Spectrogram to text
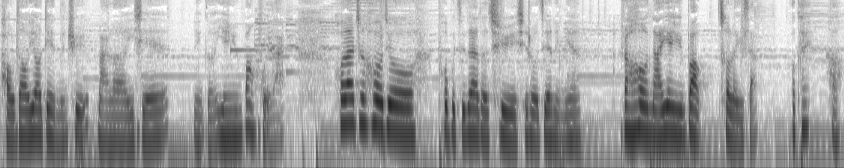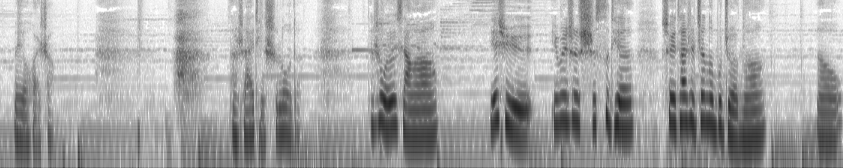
跑到药店里面去买了一些那个验孕棒回来。回来之后就迫不及待的去洗手间里面，然后拿验孕棒测了一下，OK，好，没有怀上。当时还挺失落的，但是我又想啊。也许因为是十四天，所以他是真的不准呢。然后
